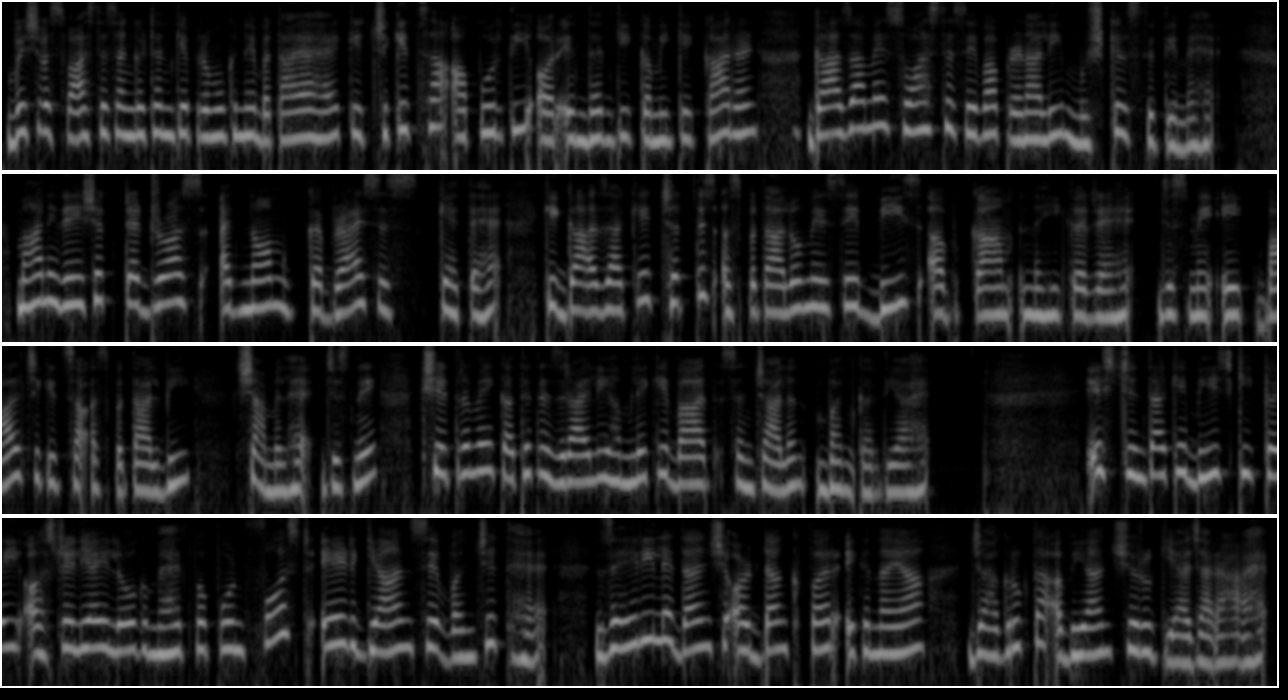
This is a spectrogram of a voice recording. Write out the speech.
विश्व स्वास्थ्य संगठन के प्रमुख ने बताया है कि चिकित्सा आपूर्ति और ईंधन की कमी के कारण गाजा में स्वास्थ्य सेवा प्रणाली मुश्किल स्थिति में है। महानिदेशक टेड्रॉस एडनॉम गब्राइसिस कहते हैं कि गाजा के 36 अस्पतालों में से 20 अब काम नहीं कर रहे हैं, जिसमें एक बाल चिकित्सा अस्पताल भी शामिल है, जिसने क्षेत्र में कथित इजरायली हमले के बाद संचालन बंद कर दिया है। इस चिंता के बीच कि कई ऑस्ट्रेलियाई लोग महत्वपूर्ण फ़र्स्ट एड ज्ञान से वंचित हैं। जहरीले दंश और डंक पर एक नया जागरूकता अभियान शुरू किया जा रहा है।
